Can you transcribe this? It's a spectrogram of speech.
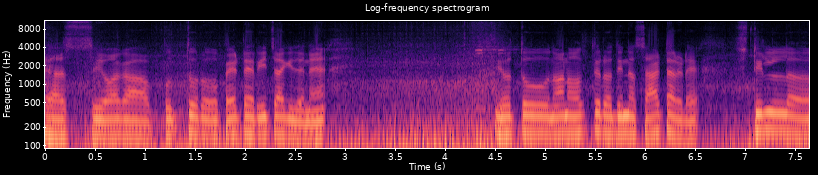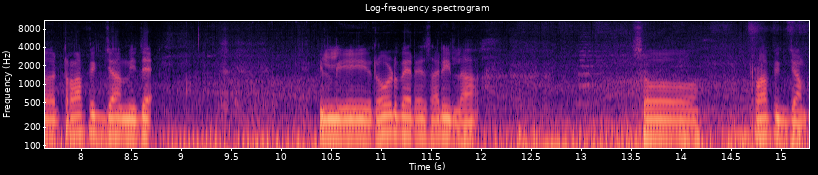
ಎಸ್ ಇವಾಗ ಪುತ್ತೂರು ಪೇಟೆ ರೀಚ್ ಆಗಿದ್ದೇನೆ. ಇವತ್ತು ನಾನು ಹೋಗ್ತಿರೋ ದಿನ ಸ್ಯಾಟರ್ಡೆ ಸ್ಟಿಲ್ ಟ್ರಾಫಿಕ್ ಜಾಮ್ ಇದೆ. ಇಲ್ಲಿ ರೋಡ್ ಬೇರೆ ಸರಿ ಇಲ್ಲ. ಸೊ ಟ್ರಾಫಿಕ್ ಜಾಮ್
